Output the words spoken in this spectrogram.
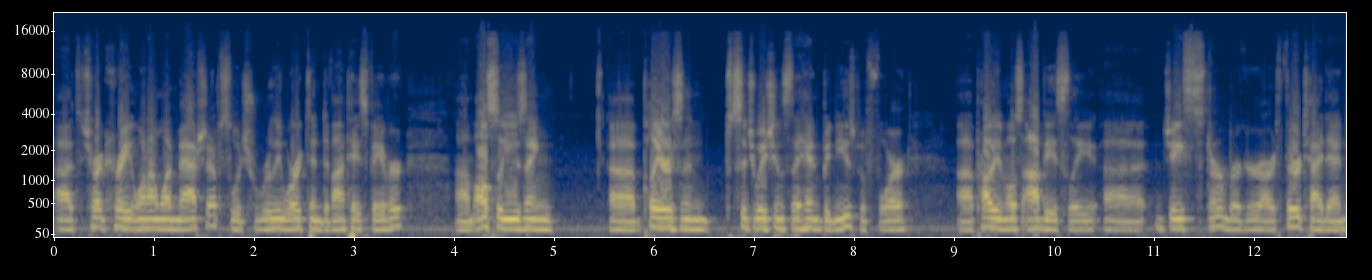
uh, to try to create one-on-one matchups, which really worked in Davante's favor. Um, also using uh, players in situations they hadn't been used before. Uh, probably most obviously, uh, Jace Sternberger, our third tight end,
